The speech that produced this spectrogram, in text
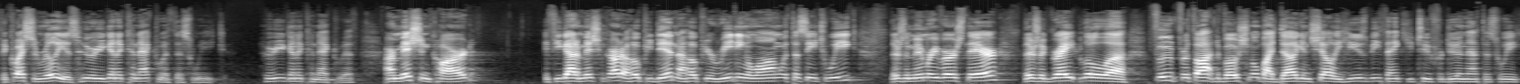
The question really is who are you going to connect with this week? Who are you going to connect with? Our mission card if you got a mission card, I hope you did, and I hope you're reading along with us each week. There's a memory verse there. There's a great little uh, food for thought devotional by Doug and Shelley Huseby. Thank you, too, for doing that this week.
